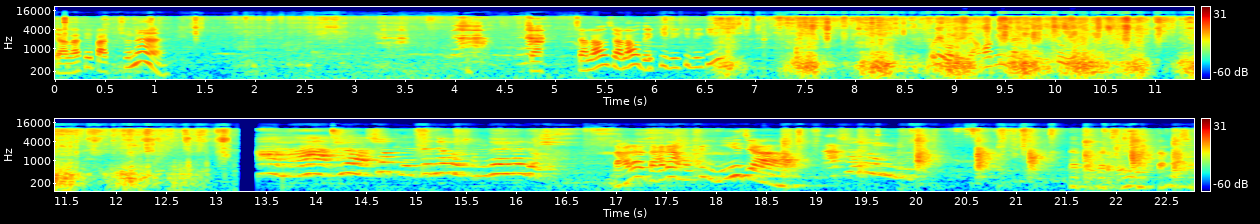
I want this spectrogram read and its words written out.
চালাতে পারছ না? চালাও চালাও দেখি দেখি দেখি। ওরে বাবা আমাকেই লাগিয়ে দিত। দাঁড়া দাঁড়া আমাকে নিয়ে যা। আসো তুমি। দেখো দেখো তামাশা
